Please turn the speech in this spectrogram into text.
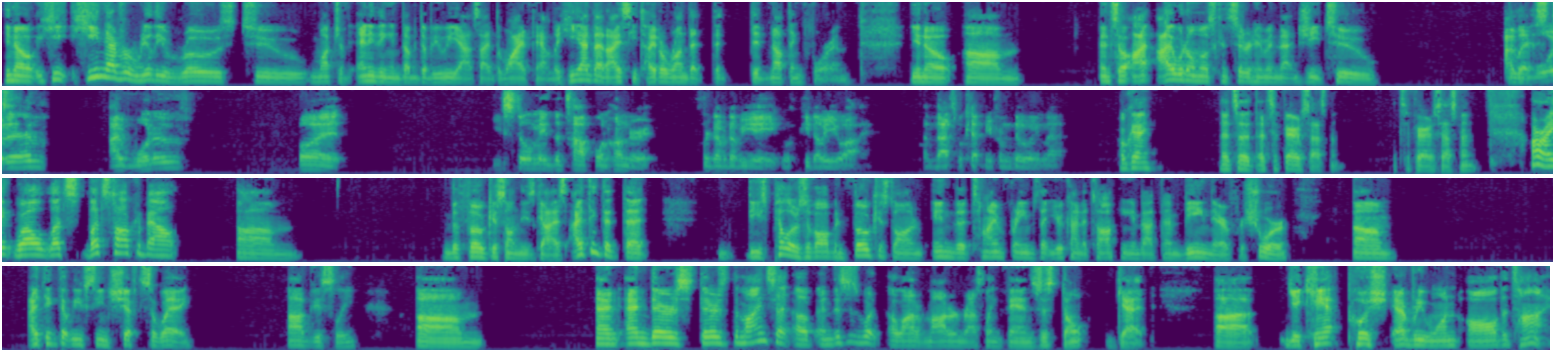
you know he he never really rose to much of anything in WWE outside the Wyatt family. He had that IC title run that that did nothing for him, you know. Um, and so I I would almost consider him in that G two. I list. would have, I would have, but he still made the top 100 for WWE with PWI, and that's what kept me from doing that. Okay, that's a that's a fair assessment. That's a fair assessment. All right, well let's let's talk about um the focus on these guys. I think that that these pillars have all been focused on in the time frames that you're kind of talking about them being there for sure. Um I think that we've seen shifts away obviously. Um and and there's there's the mindset of and this is what a lot of modern wrestling fans just don't get. Uh you can't push everyone all the time.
